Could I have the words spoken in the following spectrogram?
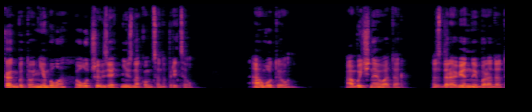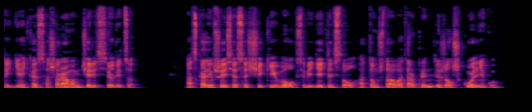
Как бы то ни было, лучше взять незнакомца на прицел. А вот и он. Обычный аватар. Здоровенный бородатый дядька со шрамом через все лицо. Оскалившийся со щеки волк свидетельствовал о том, что аватар принадлежал школьнику.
